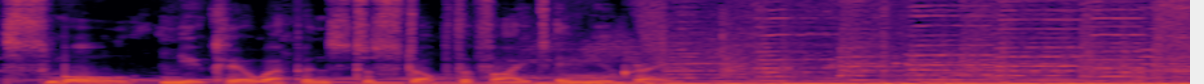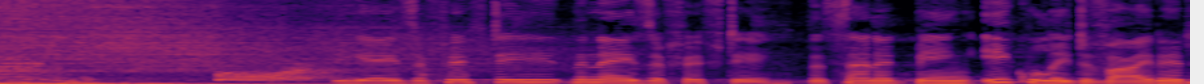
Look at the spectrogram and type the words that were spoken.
small nuclear weapons to stop the fight in Ukraine. The yeas are 50, the nays are 50. The Senate being equally divided,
